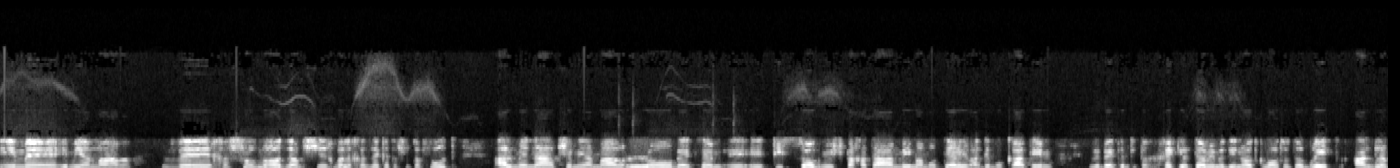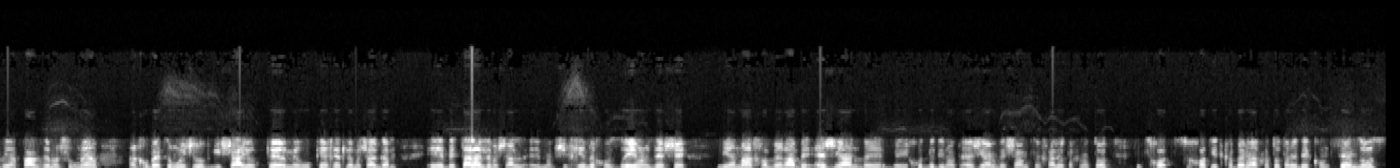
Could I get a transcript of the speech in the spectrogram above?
עם, עם מיינמר, וחשוב מאוד להמשיך ולחזק את השותפות על מנת שמיינמר לא בעצם תיסוג ממשפחת העמים המודרניים, הדמוקרטיים, ובעצם תתרחק יותר ממדינות כמו ארה"ב, אנגליה ויפן, זה מה שהוא אומר. אנחנו בעצם רואים שזאת גישה יותר מרוככת. למשל, גם אה, בתאילנד למשל אה, ממשיכים וחוזרים על זה שמיאמר חברה באז'יאן, באיחוד מדינות אז'יאן, ושם צריכה להיות החלטות, צריכות, צריכות להתקבל החלטות על ידי קונסנזוס,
